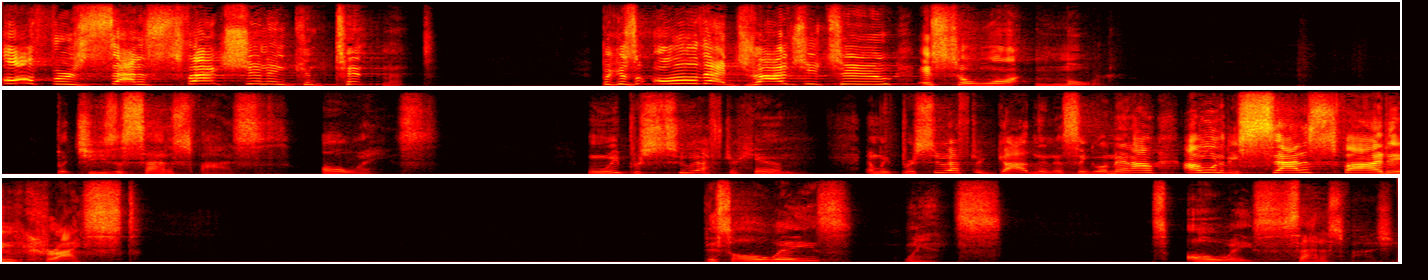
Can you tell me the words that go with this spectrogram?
offers satisfaction and contentment. Because all that drives you to is to want more. But Jesus satisfies always. When we pursue after Him and we pursue after godliness and go, man, I, I want to be satisfied in Christ. This always wins. This always satisfies you.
